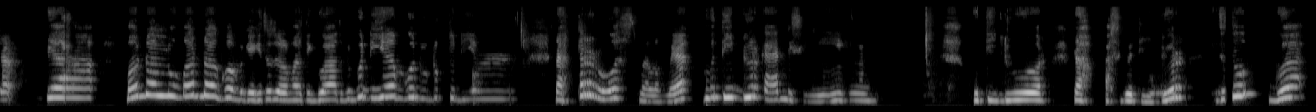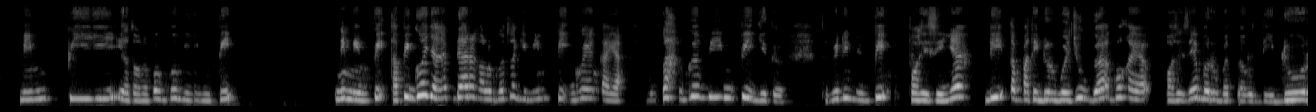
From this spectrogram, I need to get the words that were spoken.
ya, ya mana lu mana? Gue kayak gitu dalam hati gue tapi gue diam gue duduk tuh diam nah terus malamnya gue tidur kan di sini. Hmm. gue tidur. Nah pas gue tidur itu tuh gue mimpi. Atau apa gue mimpi? Ini mimpi tapi gue nyadar kalau gue tuh lagi mimpi. Gue yang kayak lah gue mimpi gitu. Tapi ini mimpi posisinya di tempat tidur gue juga. Gue kayak posisinya baru buat bangun tidur.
